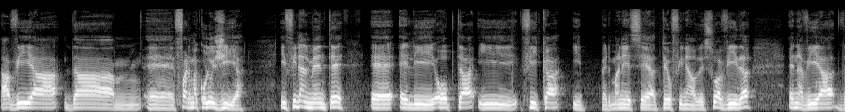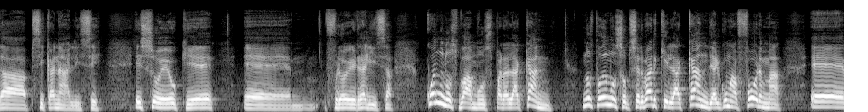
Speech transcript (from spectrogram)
a via da eh, farmacologia. E, finalmente, eh, ele opta e fica e permanece até o final de sua vida na via da psicanálise. Isso é o que eh, Freud realiza. Quando nós vamos para Lacan, nós podemos observar que Lacan, de alguma forma, eh,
